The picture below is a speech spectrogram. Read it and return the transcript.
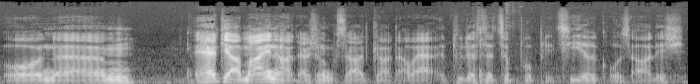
Und ähm, er hat ja meine, hat er schon gesagt gehabt, aber er tut das nicht so publizieren, großartig.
